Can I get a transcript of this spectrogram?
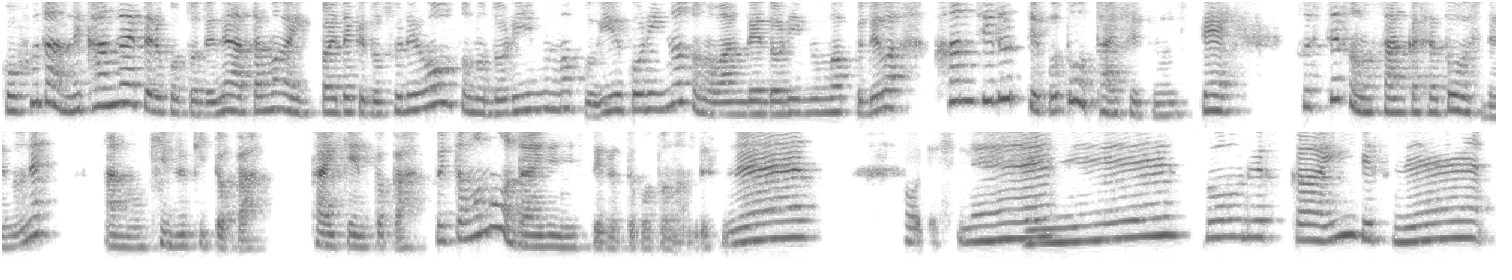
こう普段ね、考えてることでね、頭がいっぱいだけど、それをそのドリームマップ、ゆうこりんのそのワンデードリームマップでは感じるっていうことを大切にして、そしてその参加者同士でのね、あの、気づきとか、体験とか、そういったものを大事にしてるってことなんですね。そうですえね。えそうですか。いいですね。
